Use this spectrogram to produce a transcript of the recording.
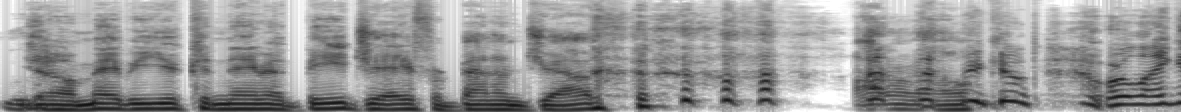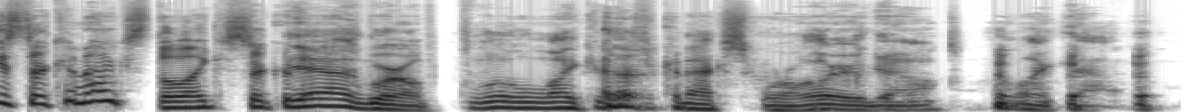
you know, maybe you can name it BJ for Ben and Jeff. I don't know. or Lancaster Connects, the Lancaster Connects Yeah. world. A little like a connect squirrel. There you go. I like that.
